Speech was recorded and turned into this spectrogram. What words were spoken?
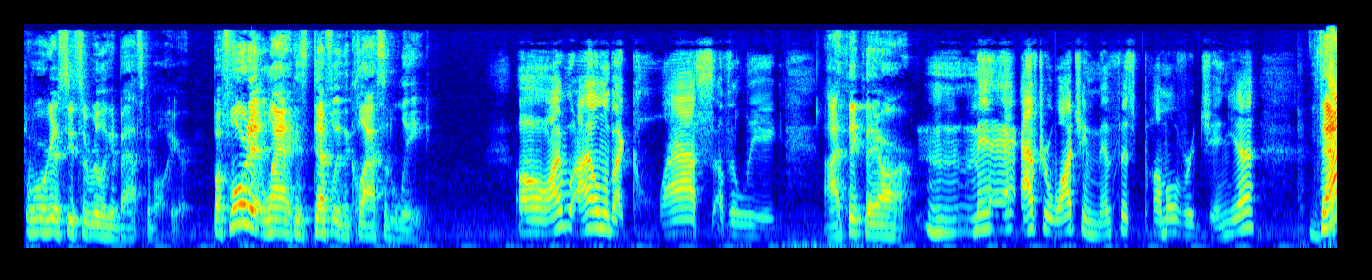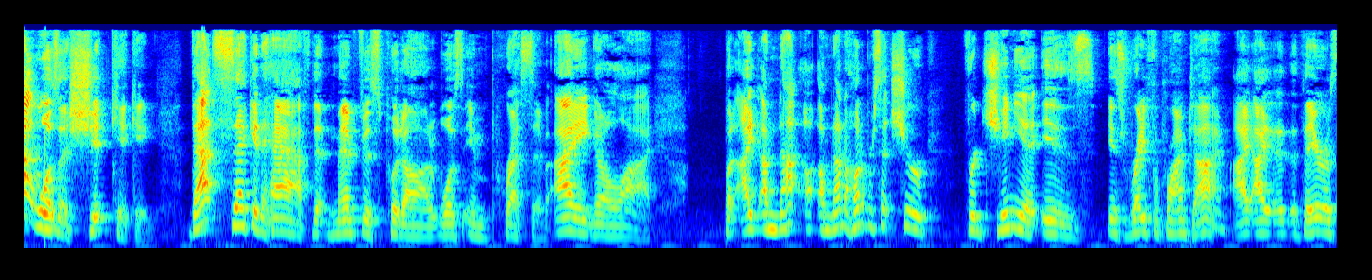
We're going to see some really good basketball here. But Florida Atlantic is definitely the class of the league. Oh, I, I don't know about class of the league. I think they are. Mm, man, after watching Memphis pummel Virginia, That was a shit kicking. That second half that Memphis put on was impressive. I ain't gonna lie, but I, I'm not. I'm not 100 percent sure Virginia is is ready for prime time. I, I there's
